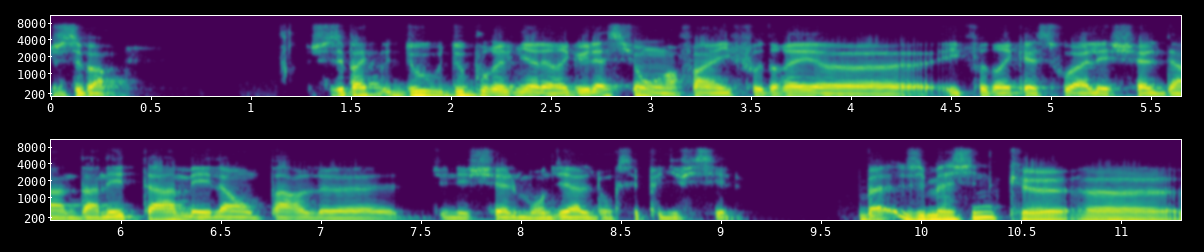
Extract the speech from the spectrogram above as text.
Je sais pas. Je sais pas d'où pourraient venir les régulations. Enfin, il faudrait, euh, il faudrait qu'elles soient à l'échelle d'un État, mais là, on parle euh, d'une échelle mondiale, donc c'est plus difficile. Bah, J'imagine que.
